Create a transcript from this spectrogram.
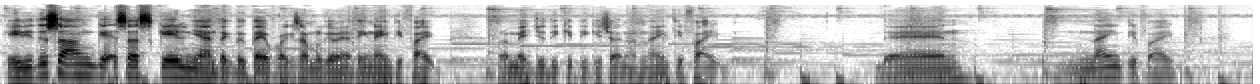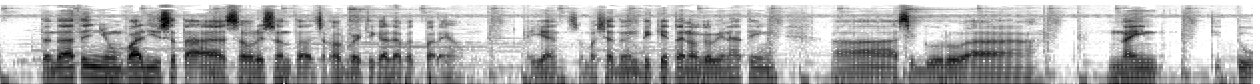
Okay, dito sa, ang, sa scale niya, dagdag tayo. For example, gawin natin 95. Para medyo dikit-dikit siya, ano? 95. Then, 95. Tanda natin yung value sa taas, sa horizontal at saka vertical dapat pareho. Ayan, so masyadong dikit. Ano gawin natin? Uh, siguro uh, ah, 92.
